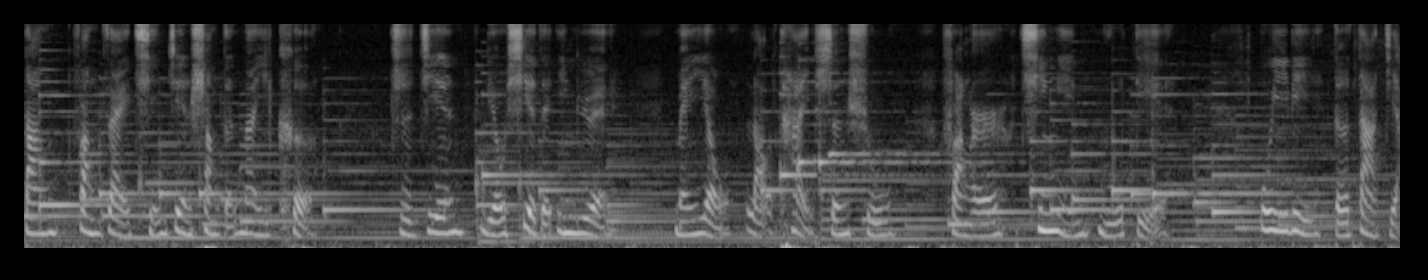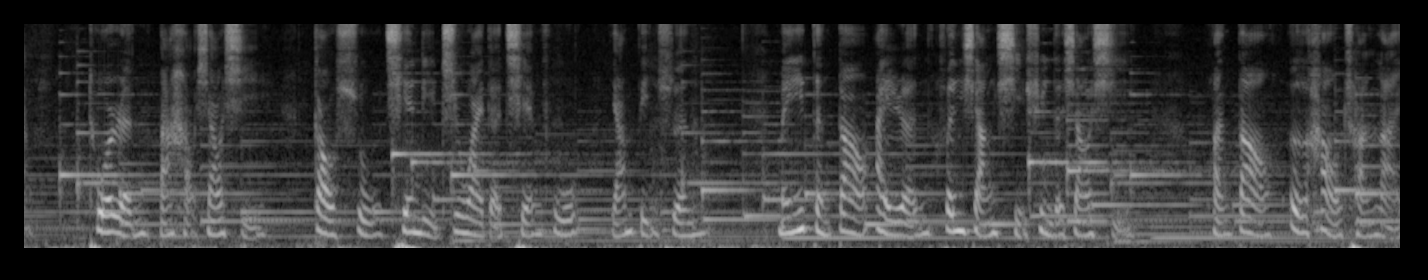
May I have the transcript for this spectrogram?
当放在琴键上的那一刻，指尖流泻的音乐没有老态生疏，反而轻盈如蝶。乌伊丽得大奖，托人把好消息告诉千里之外的前夫杨炳孙，没等到爱人分享喜讯的消息，反倒噩耗传来。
